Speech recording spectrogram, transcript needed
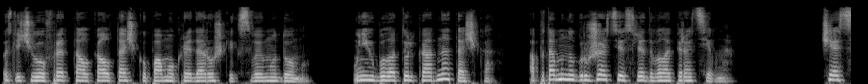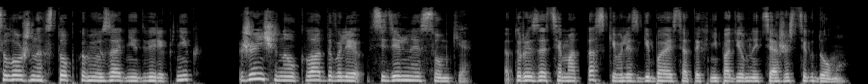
после чего Фред толкал тачку по мокрой дорожке к своему дому. У них была только одна тачка, а потому нагружать ее следовало оперативно. Часть сложенных стопками у задней двери книг женщины укладывали в сидельные сумки, которые затем оттаскивали, сгибаясь от их неподъемной тяжести к дому.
